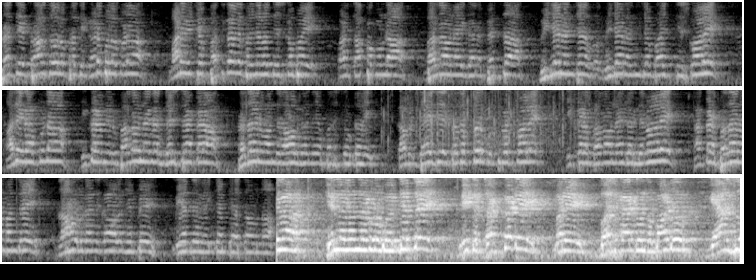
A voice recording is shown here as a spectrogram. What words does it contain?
ప్రతి ప్రాంతంలో ప్రతి గడపలో కూడా మనం ఇచ్చే పథకాలు ప్రజలు తీసుకుపోయి మనం తప్పకుండా బలరావు నాయక్ గారి పెద్ద విజయాన్ని అందించే విజయాన్ని అందించే బాధ్యత తీసుకోవాలి. అదే కాకుండా ఇక్కడ మీరు బలరావు నాయక్ గారు గెలిచిన అక్కడ ప్రధానమంత్రి రాహుల్ గాంధీ అయ్యే పరిస్థితి ఉంటుంది. కాబట్టి దయచేసి ప్రతి ఒక్కరు గుర్తుపెట్టుకోవాలి. ఇక్కడ బలరావు నాయక్ గారు గెలవాలి అక్కడ ప్రధానమంత్రి రాహుల్ గాంధీ కావాలని చెప్పి మీ అందరూ విజ్ఞప్తి చేస్తా ఉన్నాం. జిల్లాలందరూ కూడా విజ్ఞప్తి. మీకు చక్కటి మరి బస్సు కార్యక్రమంతో పాటు గ్యాస్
